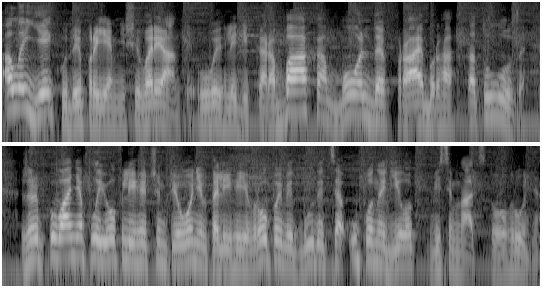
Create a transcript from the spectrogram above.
Але є й куди приємніші варіанти у вигляді Карабаха, Мольде, Фрайбурга та Тулузи. Жеребкування плей-офф Ліги Чемпіонів та Ліги Європи відбудеться у понеділок, 18 грудня.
